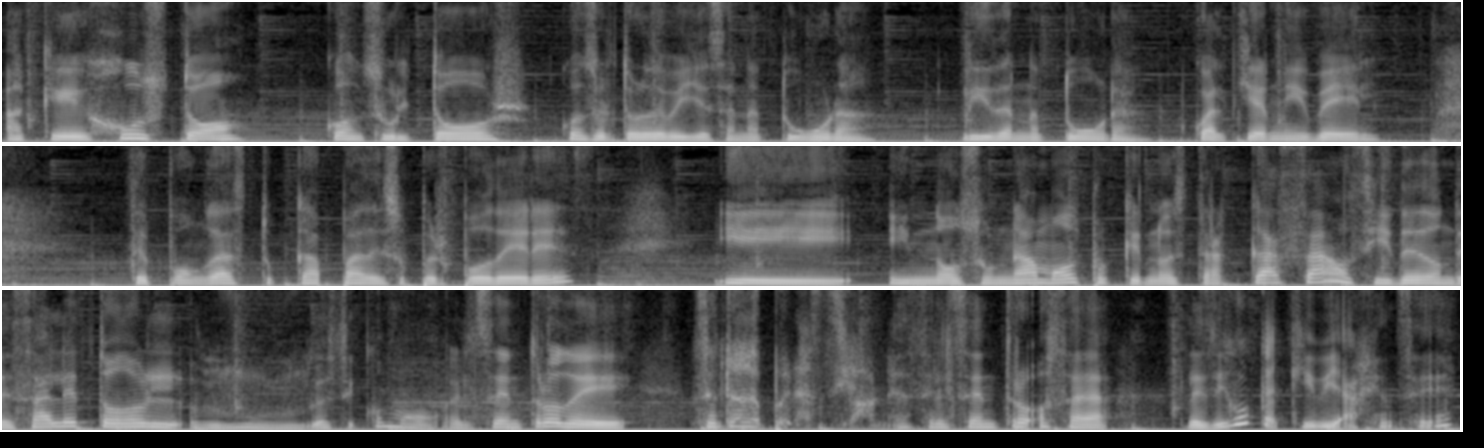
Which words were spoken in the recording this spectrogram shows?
a que justo consultor, consultor de belleza natura, líder natura, cualquier nivel, te pongas tu capa de superpoderes y, nos unamos porque nuestra casa, o sí, de donde sale todo el, uh, así como el centro de, centro de operaciones, el centro, o sea, les digo que aquí viajense, ¿eh?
